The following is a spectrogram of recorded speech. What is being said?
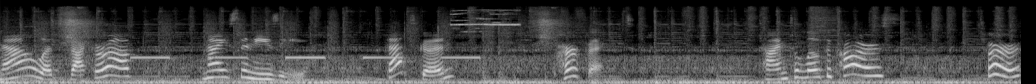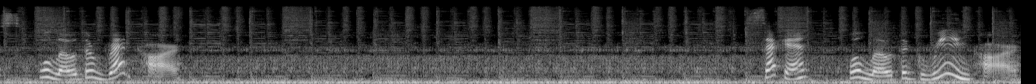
Now let's back her up. Nice and easy. That's good. Perfect. Time to load the cars. First, we'll load the red car. Second, we'll load the green car.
